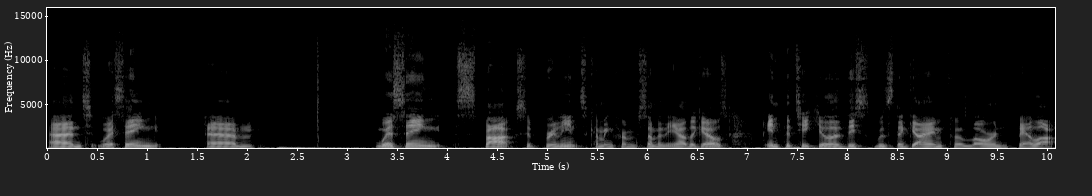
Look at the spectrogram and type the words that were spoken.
And we're seeing. Um, we're seeing sparks of brilliance coming from some of the other girls. In particular, this was the game for Lauren Bella.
